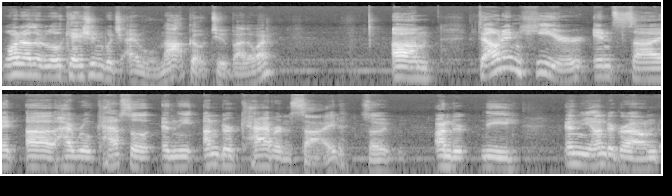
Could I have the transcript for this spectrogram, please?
one other location, which I will not go to, by the way. Um, down in here, inside uh, Hyrule Castle, in the under cavern side, so under the in the underground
